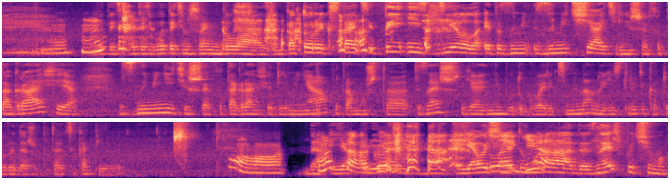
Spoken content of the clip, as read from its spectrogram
Mm-hmm. Вот, этим, вот, этим, вот этим своим глазом, который, кстати, ты и сделала. Это замечательнейшая фотография, знаменитейшая фотография для меня, потому что, ты знаешь, я не буду говорить имена, но есть люди, которые даже пытаются копировать. О, да, вот я, так я, вот. да, я очень Плагиат. этому рада. Знаешь почему?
